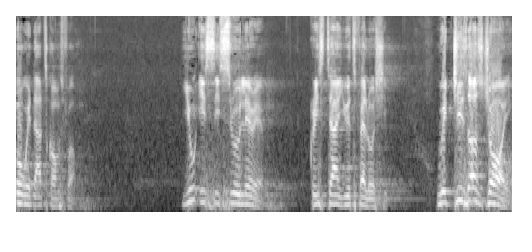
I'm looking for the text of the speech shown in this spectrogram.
where that comes from. UEC Surulere Christian Youth Fellowship. With Jesus' joy,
